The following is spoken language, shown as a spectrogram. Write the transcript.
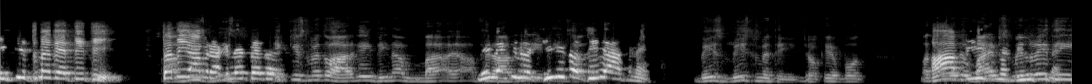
इक्कीस में देती थी। तभी आप रख लेते थे। इक्कीस में तो हार गई थी ना नहीं लेकिन रखी तो थी आपने। बीस बीस में थी जो कि बहुत मतलब हाँ, जो वाइब्स मिल रही थी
